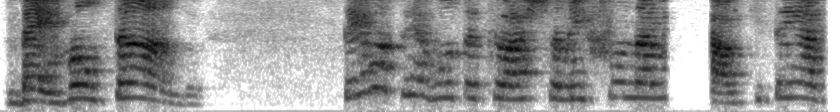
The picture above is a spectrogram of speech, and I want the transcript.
Bem, voltando, tem uma pergunta que eu acho também fundamental, que tem a ver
